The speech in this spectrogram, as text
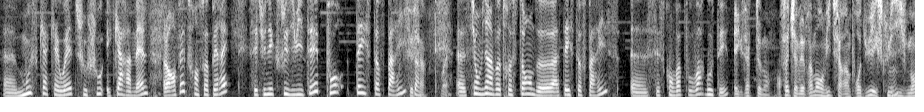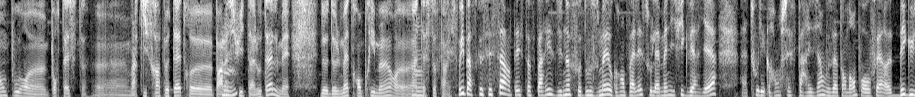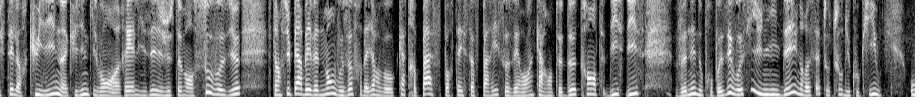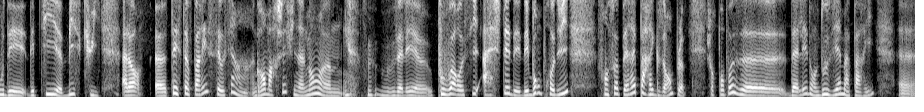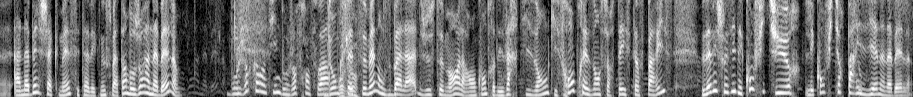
Euh, mousse cacahuète, chouchou et caramel. Alors en fait, François Perret, c'est une exclusivité pour Taste of Paris. C'est ça. ouais. Euh, si on vient à votre stand euh, à Taste of Paris, euh, c'est ce qu'on va pouvoir goûter. Exactement. En fait, j'avais vraiment envie de faire un produit exclusivement pour euh, pour test, euh, voilà, qui sera peut-être euh, par la Mhm. suite à l'hôtel, mais de, de le mettre en primeur euh, à Mhm. Test of Paris. Oui, parce que c'est ça, un Taste of Paris du 9 au 12 mai au Grand Palais sous la magnifique verrière. Euh, Tous les grands chefs parisiens vous attendront pour vous faire déguster leur cuisine, cuisine qu'ils vont réaliser justement sous vos yeux. C'est un superbe événement. On vous offre d'ailleurs vos quatre passes pour Taste of Paris au 01 42 30 10 10. Venez nous proposer vous aussi une idée, une recette autour du cookie ou, ou des, des petits biscuits. Alors, euh, Taste of Paris, c'est aussi un, un grand marché finalement. Euh, vous allez euh, pouvoir aussi acheter des, des bons produits. François Perret, par exemple, je vous propose euh, d'aller dans le 12e à Paris. Euh, Annabelle Chakmes est avec nous ce matin. Bonjour Annabelle. Bonjour Corentine, bonjour François. Donc Bonjour. cette semaine, on se balade justement à la rencontre des artisans qui seront présents sur Taste of Paris. Vous avez choisi des confitures, les confitures parisiennes, Annabelle.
